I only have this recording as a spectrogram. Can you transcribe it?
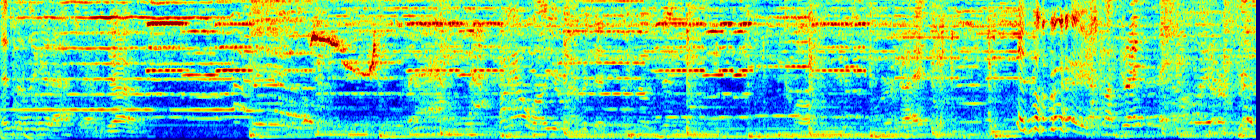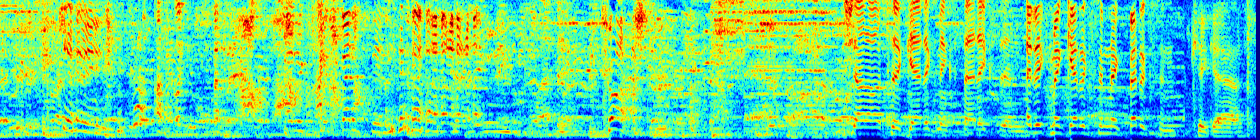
It's really good actually. Yeah. Funny how well you remember this in those days. 12. Right? It's my bird. That's my great things. James. Crush. Shout out to Geddick McFeddickson. Edic McGettickson McFeddickson. Kick ass.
